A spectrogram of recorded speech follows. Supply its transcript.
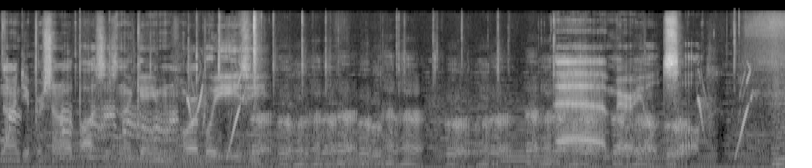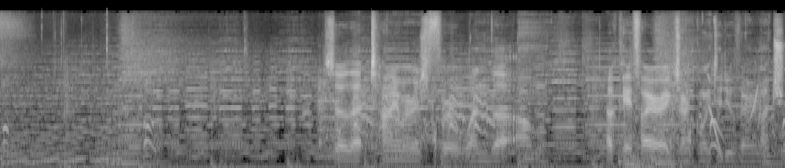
90% of the bosses in the game horribly easy. Ah, merry old soul. So that timer is for when the, um, okay, fire eggs aren't going to do very much.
